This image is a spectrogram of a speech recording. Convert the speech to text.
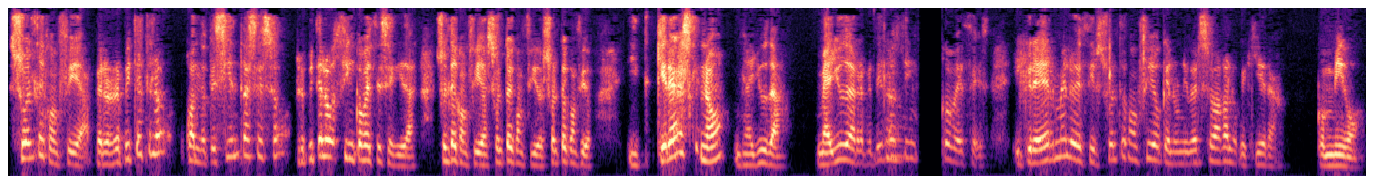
suelta y confía, pero repítetelo, cuando te sientas eso, repítelo cinco veces seguidas. Suelta y confía, suelta y confío, suelta y confío. Y creas que no, me ayuda. Me ayuda a repetirlo cinco veces y creérmelo y decir, suelto, confío que el universo haga lo que quiera conmigo.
